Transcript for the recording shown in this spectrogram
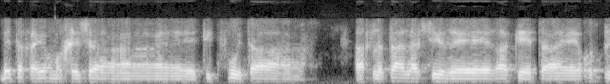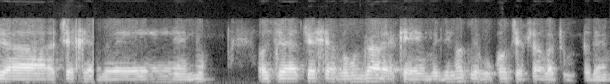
בטח היום אחרי שתיקפו את ההחלטה להשאיר אה, רק את אוסטריה, צ'כיה ו... אוסטריה, צ'כיה והונגריה כמדינות ירוקות שאפשר לטוס עליהן.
